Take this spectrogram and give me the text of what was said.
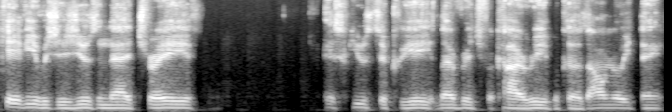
KD was just using that trade excuse to create leverage for Kyrie because I don't really think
